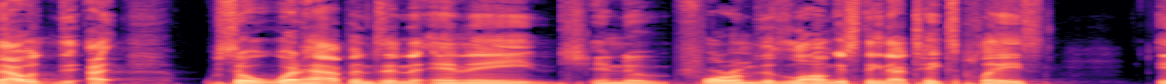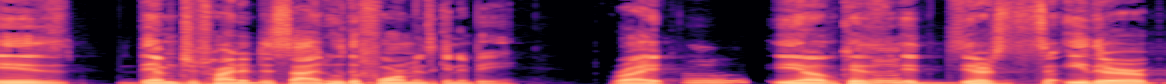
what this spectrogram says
that was I. So what happens in in a in a forum? The longest thing that takes place is them to trying to decide who the foreman is going to be, right? Mhm. You know, because it, there's either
